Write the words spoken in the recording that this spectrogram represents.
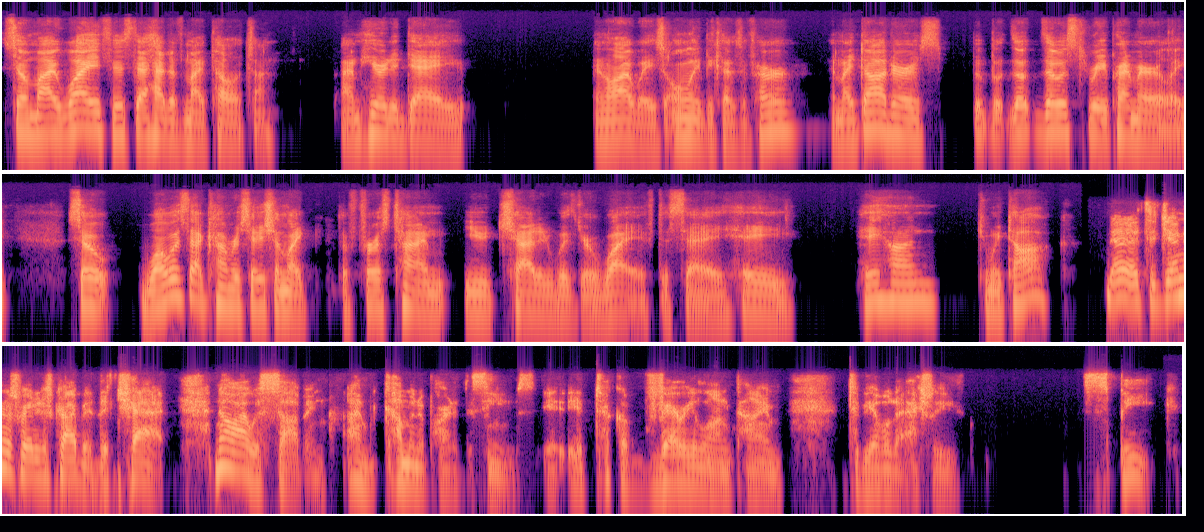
So my wife is the head of my Peloton. I'm here today in a lot of ways only because of her and my daughters, but, but th- those three primarily. So, what was that conversation like the first time you chatted with your wife to say, "Hey, hey, hon, can we talk?" No, it's a generous way to describe it. The chat. No, I was sobbing. I'm coming apart at the seams. It, it took a very long time to be able to actually speak.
